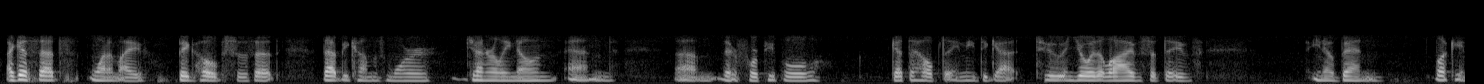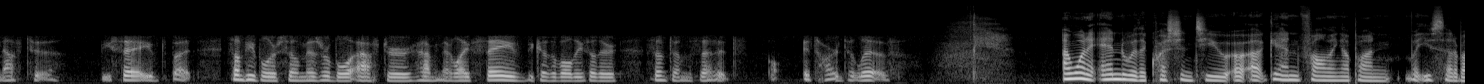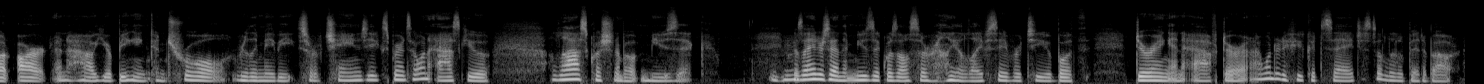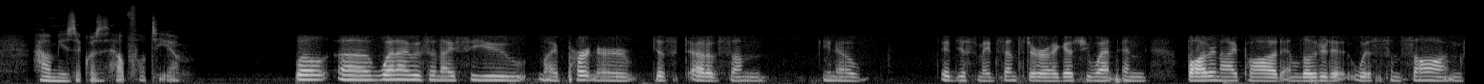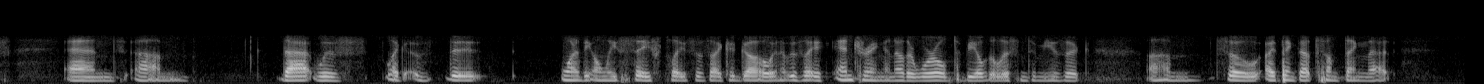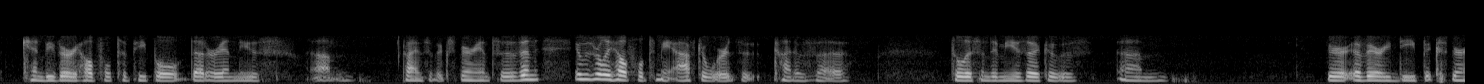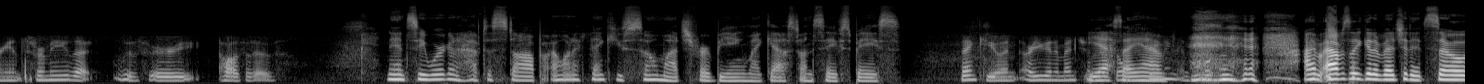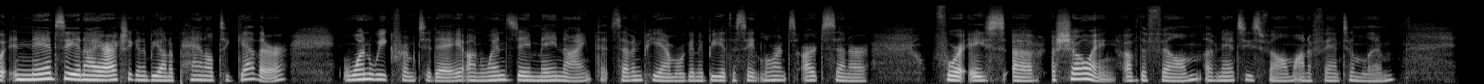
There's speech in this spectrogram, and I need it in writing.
I guess that's one of my big hopes is that that becomes more generally known and um, therefore people get the help they need to get to enjoy the lives that they've you know been lucky enough to be saved but some people are so miserable after having their life saved because of all these other symptoms that it's it's hard to live I want to end with a question to you, uh, again, following up on what you said about art and how your being in control really maybe sort of changed the experience. I want to ask you a last question about music. Mm-hmm. Because I understand that music was also really a lifesaver to you, both during and after. I wondered if you could say just a little bit about how music was helpful to you. Well, uh, when I was in ICU, my partner, just out of some, you know, it just made sense to her. I guess she went and bought an iPod and loaded it with some songs, and um, that was like the one of the only safe places I could go, and it was like entering another world to be able to listen to music. Um, so I think that's something that can be very helpful to people that are in these um, kinds of experiences, and it was really helpful to me afterwards. It kind of uh, to listen to music. It was um, very, a very deep experience for me that was very positive. Nancy, we're going to have to stop. I want to thank you so much for being my guest on Safe Space. Thank you. And are you going to mention? Yes, I am. I'm absolutely going to mention it. So Nancy and I are actually going to be on a panel together one week from today on Wednesday, May 9th at 7 p.m. We're going to be at the St. Lawrence Arts Center for a, uh, a showing of the film, of Nancy's film, on a phantom limb.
